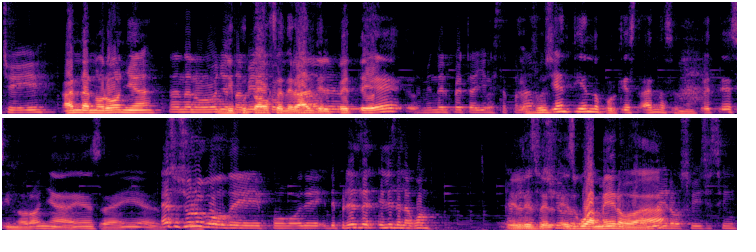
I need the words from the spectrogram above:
Sí. Anda Noroña, Anda Noroña diputado también, federal del PT. También del PT ahí en Iztapalapa. Pues ya entiendo por qué andas en el PT si Noroña es ahí. Es este, sociólogo de, de, de- es de, él es de la UAM. Él es, del- es sociólogo. guamero, ¿ah? Guamero, sí, sí, sí.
